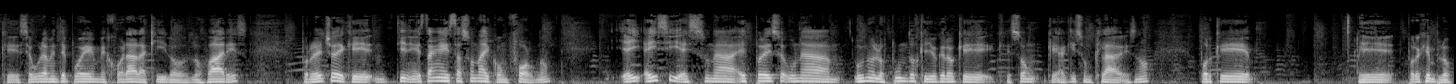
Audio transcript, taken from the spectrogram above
que seguramente pueden mejorar aquí los, los bares por el hecho de que están en esta zona de confort, ¿no? Y ahí, ahí, sí es una es por eso una uno de los puntos que yo creo que, que son que aquí son claves, ¿no? Porque eh, por ejemplo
